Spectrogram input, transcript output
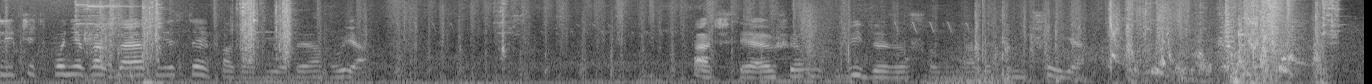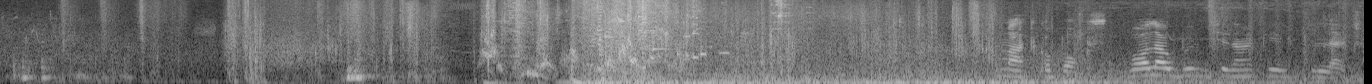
Liczyć, ponieważ zaraz mnie strefa zabije, brawo ja. Patrzcie, ja już ją widzę za sobą, nawet ją czuję. Matko boks, wolałbym cię najpierw wyleczyć.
